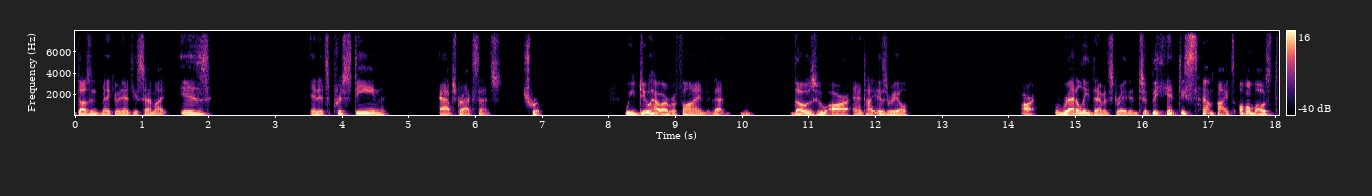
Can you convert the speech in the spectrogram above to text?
doesn't make you an anti-Semite is in its pristine abstract sense true. We do, however, find that those who are anti-Israel are readily demonstrated to be anti-Semites almost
